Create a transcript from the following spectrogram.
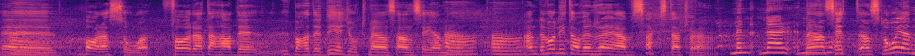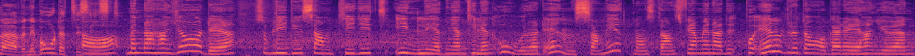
eh, bara så. För att det hade, vad hade det gjort med hans anseende? Ja, ja. Det var lite av en rävsax där tror jag. Men, när, när Men han, sätt, han slår ju näven i bordet till Ja, sist. men när han gör det så blir det ju samtidigt inledningen till en oerhörd ensamhet någonstans. För jag menar, på äldre dagar är han ju en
